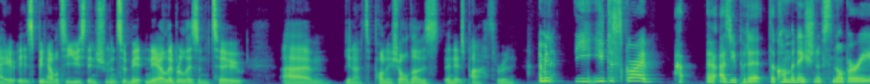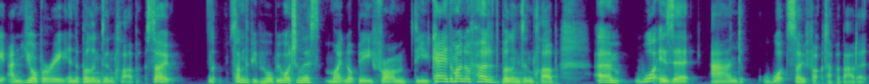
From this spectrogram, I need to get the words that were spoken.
it's been able to use the instruments of neoliberalism to, um, you know, to punish all those in its path. Really, I mean, you, describe, uh, as you put it, the combination of snobbery and yobbery in the Bullingdon Club. So some of the people who will be watching this might not be from the UK. They might not have heard of the Bullingdon Club. Um, what is it, and what's so fucked up about it?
